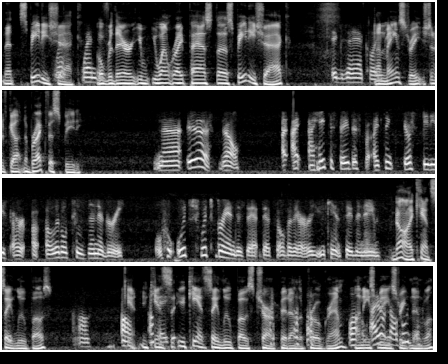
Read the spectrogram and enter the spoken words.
that Speedy Shack Wendy's. over there. You you went right past the Speedy Shack Exactly. on Main Street. You should have gotten a breakfast Speedy. Nah, yeah, no. I, I, I hate to say this, but I think their speedies are a, a little too vinegary. Wh- Which which brand is that that's over there? You can't say the name. No, I can't say Lupos. Oh, oh Can't, you okay. can't say you can't say Lupos Charpit on the program Well, on East I don't Main know Street who in the- Endwell.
